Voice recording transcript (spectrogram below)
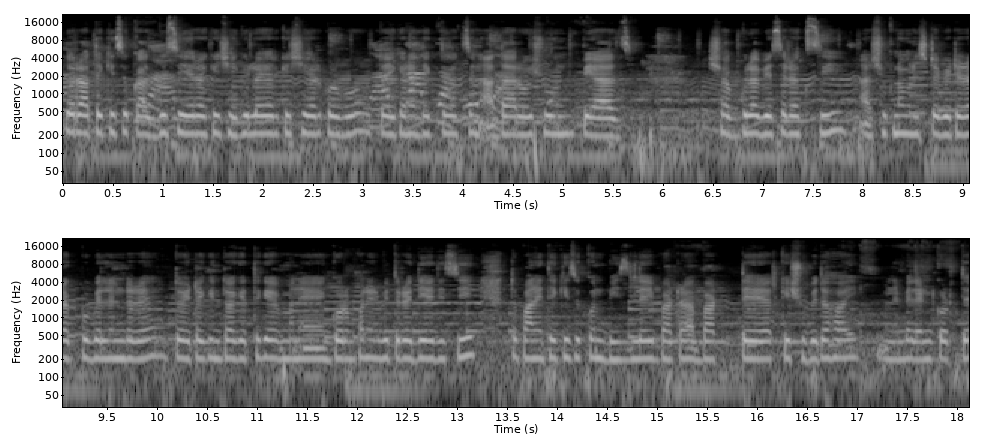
তো রাতে কিছু কাজ গুছিয়ে রাখি, সেগুলোই আর কি শেয়ার করব। তো এখানে দেখতে পাচ্ছেন আদা, রসুন, পেঁয়াজ সবগুলা বেছে রাখছি, আর শুকনো মরিচটা বেটে রাখব ব্লেন্ডারে তো এটা কিন্তু আগে থেকে মানে গরম পানির ভিতরে দিয়ে দিছি। তো পানিতে কিছুক্ষণ ভিজলেই বাটা বাটতে আর কি সুবিধা হয় মানে ব্লেন্ড করতে।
